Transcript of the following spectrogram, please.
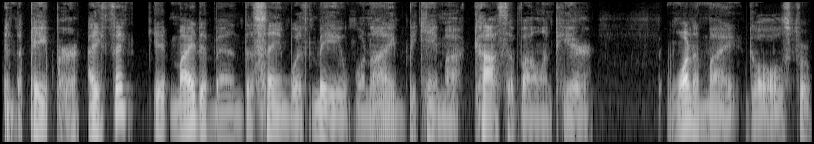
in the paper. I think it might have been the same with me when I became a CASA volunteer. One of my goals for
